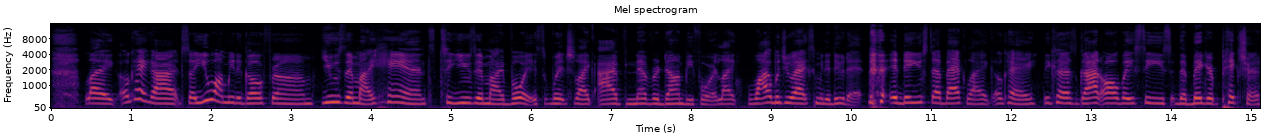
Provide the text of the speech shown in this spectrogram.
like, okay, God, so you want me to go from using my hands to using my voice, which, like, I've never done before. Like, why would you ask me to do that? and then you step back, like, okay, because God always sees the bigger picture.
